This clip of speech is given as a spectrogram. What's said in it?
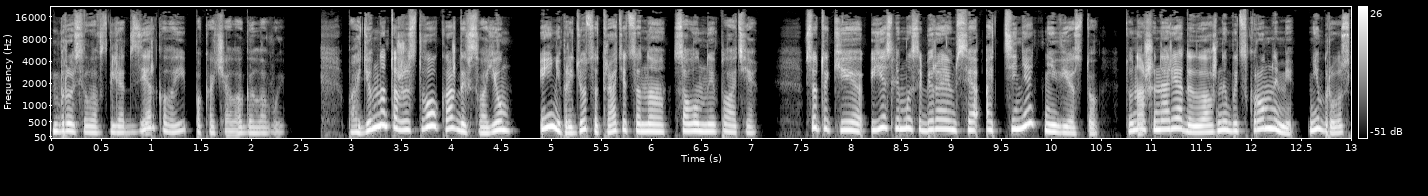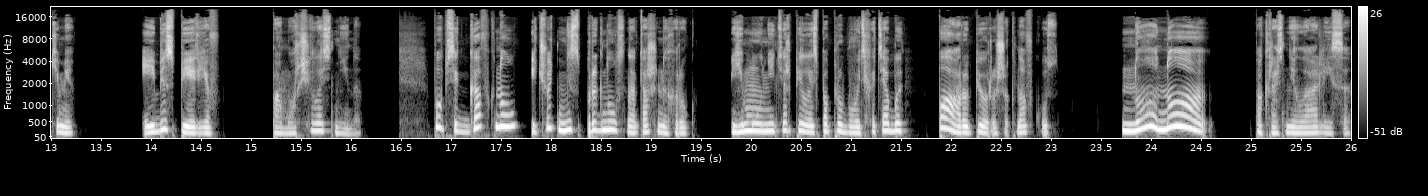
Бросила взгляд в зеркало и покачала головой. Пойдем на торжество, каждый в своем, и не придется тратиться на салонные платья. Все-таки, если мы собираемся оттенять невесту, то наши наряды должны быть скромными, неброскими. И без перьев, поморщилась Нина. Пупсик гавкнул и чуть не спрыгнул с Наташиных рук. Ему не терпелось попробовать хотя бы пару перышек на вкус. «Но, но...» — покраснела Алиса.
